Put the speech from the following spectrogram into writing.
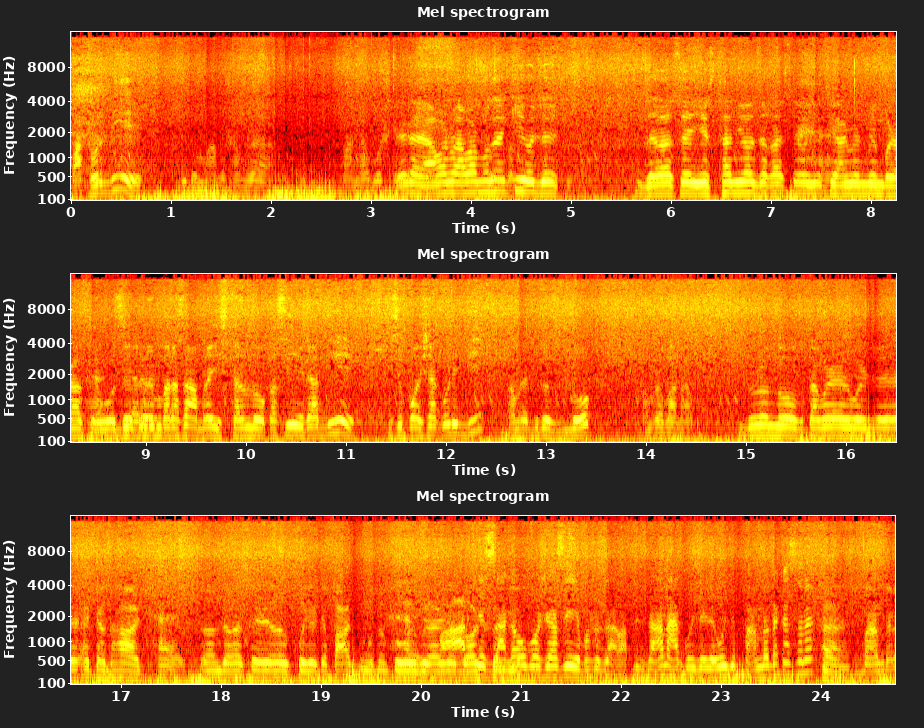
পাথর দিয়ে শুধু মানুষ আমরা বানাবো সেটা- আমার আমার মনে হয় কি ওই যে যারা আছে স্থানীয় যারা আছে ওই যে চেয়ারম্যান মেম্বার আছে ওদের মেম্বার আছে আমরা স্থানীয় লোক আছি এরা দিয়ে কিছু পয়সা করে দিয়ে আমরা দুটো লোক আমরা বানাবো। দুটো লোক তারপরে ওই যে একটা ঘাট। হ্যাঁ। দেখা যাচ্ছে ওই যে একটা পার্ক মতন দর্শনীয়- জায়গাও বসে আছে এ পাশে আপনি যান আগে ওই জায়গায় ওই যে বান্দা দেখাচ্ছে না? হ্যাঁ। বান্দার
